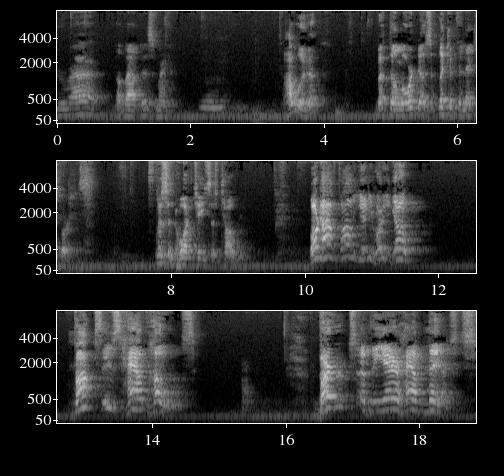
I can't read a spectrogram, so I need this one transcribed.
right. about this man. I would have, but the Lord doesn't. Look at the next verse. Listen to what Jesus told him. Lord, I'll follow you anywhere you go. Foxes have holes. Birds of the air have nests.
